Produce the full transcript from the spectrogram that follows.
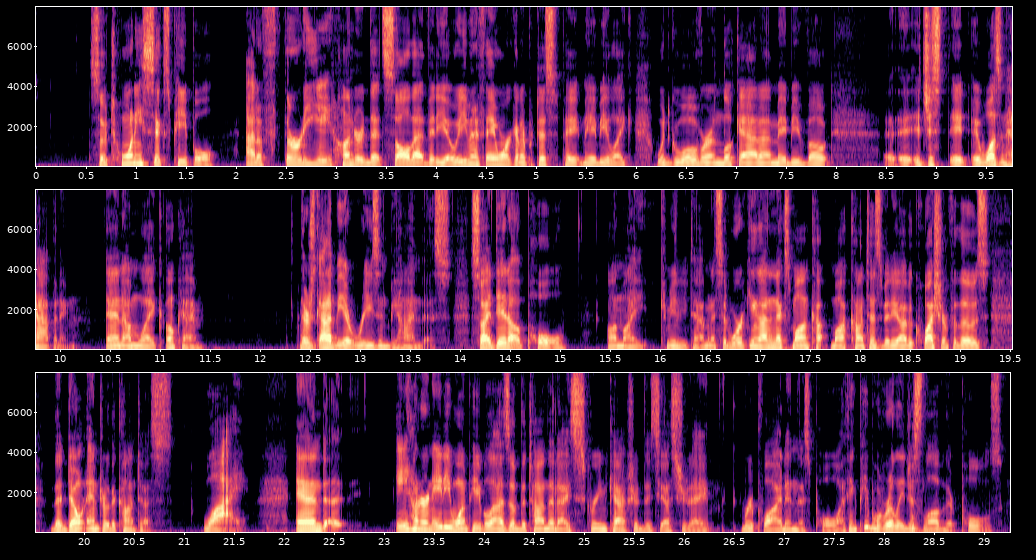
So 26 people out of 3,800 that saw that video, even if they weren't going to participate, maybe like would go over and look at them, maybe vote. It, just it, it wasn't happening. And I'm like, okay, there's got to be a reason behind this. So I did a poll on my community tab. And I said, working on the next MOC, MOC contest video, I have a question for those that don't enter the contest. Why? And uh, 881 people, as of the time that I screen captured this yesterday, replied in this poll. I think people really just love their polls.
